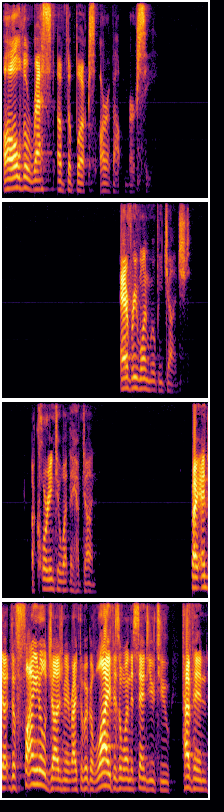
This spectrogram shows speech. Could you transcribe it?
All the rest of the books are about mercy. Everyone will be judged according to what they have done. Right? And the, the final judgment, right, the book of life is the one that sends you to heaven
